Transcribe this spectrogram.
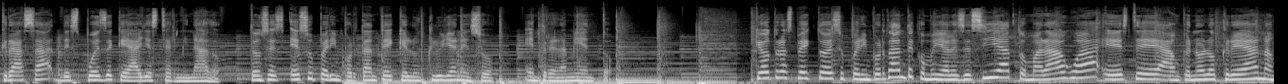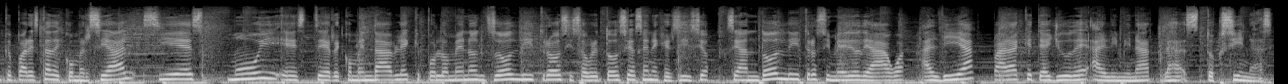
grasa después de que hayas terminado. Entonces es súper importante que lo incluyan en su entrenamiento. ¿Qué otro aspecto es súper importante? Como ya les decía, tomar agua. Este, aunque no lo crean, aunque parezca de comercial, sí es muy este, recomendable que por lo menos dos litros y sobre todo si hacen ejercicio, sean dos litros y medio de agua al día para que te ayude a eliminar las toxinas.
